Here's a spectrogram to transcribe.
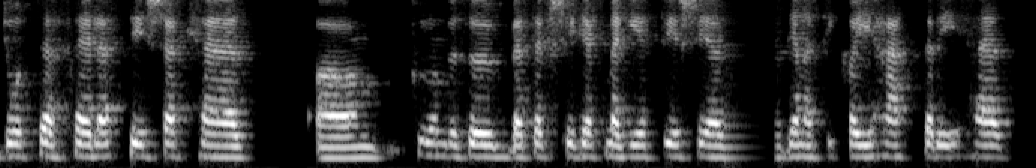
gyógyszerfejlesztésekhez, a különböző betegségek megértéséhez, genetikai hátteréhez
